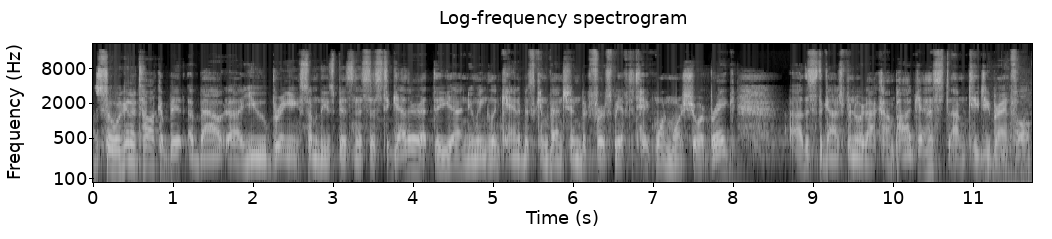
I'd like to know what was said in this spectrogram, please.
So we're going to talk a bit about uh, you bringing some of these businesses together at the uh, New England Cannabis Convention, but first we have to take one more short break. Uh, this is the Ganjapreneur.com podcast. I'm TG Branfalt.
